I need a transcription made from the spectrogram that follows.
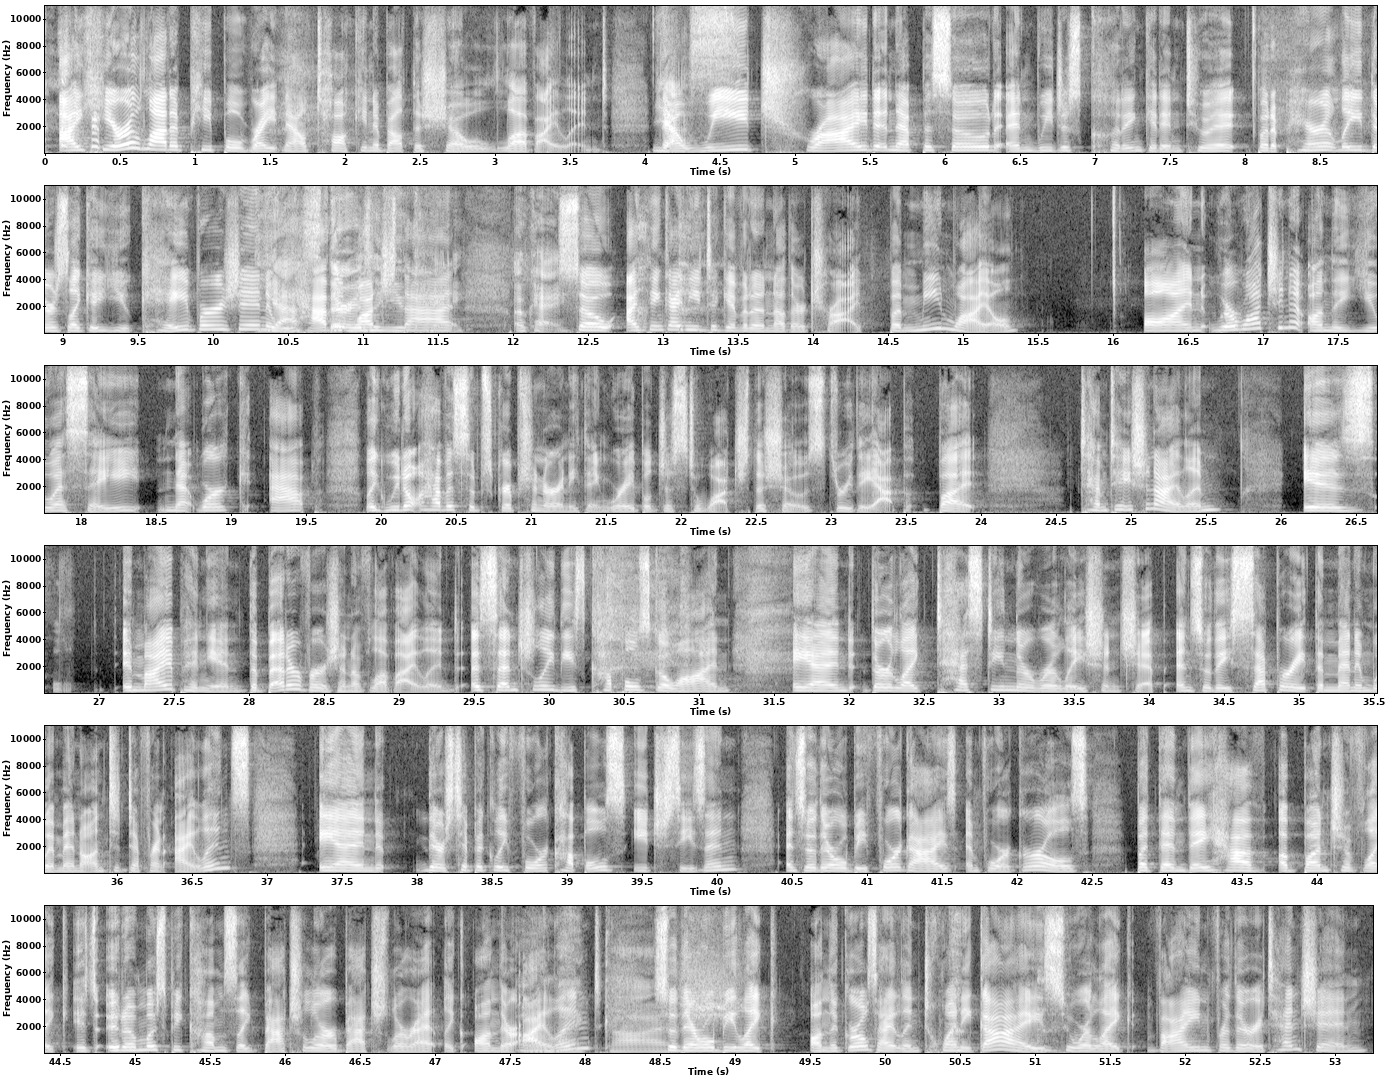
I hear a lot of people right now talking about the show Love Island. Now Yes. we tried an episode and we just couldn't get into it, but apparently there's like a UK version and we haven't there is a watched that. Okay. So I think I need to give it another try. But meanwhile, on we're watching it on the USA Network app. Like we don't have a subscription or anything. We're able just to watch the shows through the app. But Temptation Island is in my opinion, the better version of Love Island. Essentially, these couples go on and they're like testing their relationship. And so they separate the men and women onto different islands. And there's typically four couples each season. And so there will be four guys and four girls. But then they have a bunch of like, it's, it almost becomes like Bachelor or Bachelorette, like on their Oh island. So there will be like on the girls' island, 20 guys who are like vying for their attention.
